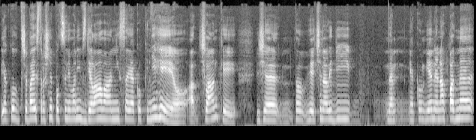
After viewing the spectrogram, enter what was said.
jako třeba je strašně podceňovaný vzdělávání se jako knihy jo, a články, že to většina lidí ne, jako je nenapadne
